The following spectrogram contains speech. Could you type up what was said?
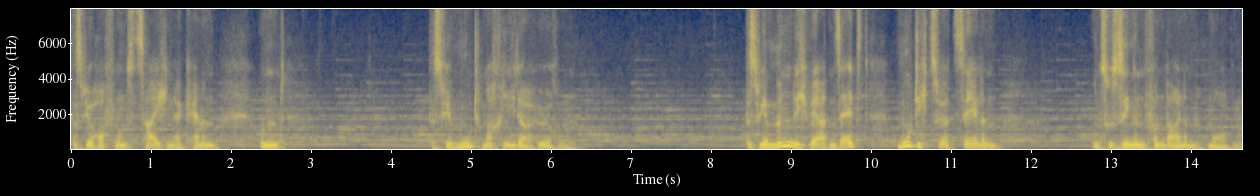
dass wir Hoffnungszeichen erkennen und dass wir Mutmachlieder hören dass wir mündig werden, selbst mutig zu erzählen und zu singen von deinem Morgen.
